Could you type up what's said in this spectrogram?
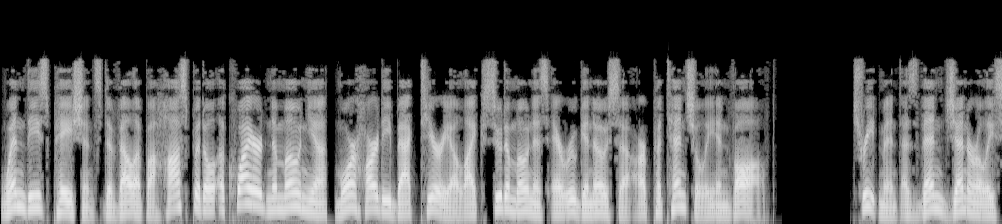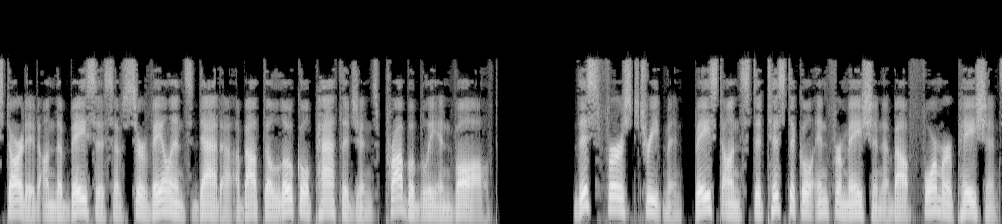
When these patients develop a hospital-acquired pneumonia, more hardy bacteria like Pseudomonas aeruginosa are potentially involved. Treatment is then generally started on the basis of surveillance data about the local pathogens probably involved. This first treatment, based on statistical information about former patients,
